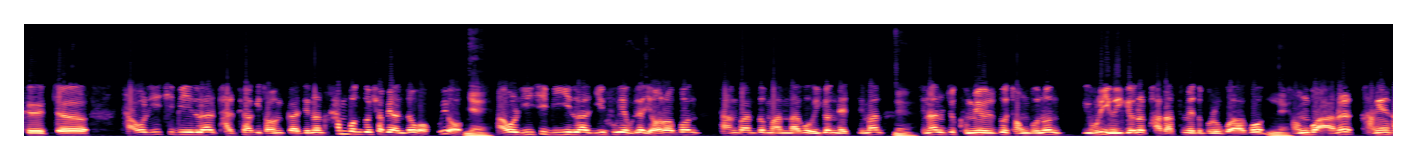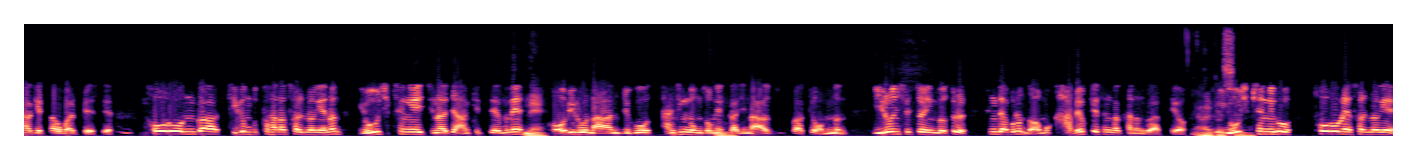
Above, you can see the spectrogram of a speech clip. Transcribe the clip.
그, 저, 4월 22일 날 발표하기 전까지는 한 번도 협의한 적 없고요. 예, 4월 22일 날 이후에 우리가 여러 번 장관도 만나고 의견 냈지만 네, 지난주 금요일도 정부는 우리 의견을 받았음에도 불구하고 네. 정부안을 강행하겠다고 발표했어요. 토론과 지금부터 하는 설명회는 요식행위에 지나지 않기 때문에 네. 음. 거리로 나앉고 단식 농성회까지 나올 수밖에 없는 이런 실정인 것을 행자부는 너무 가볍게 생각하는 것 같아요. 요식행위로 토론회 설명회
